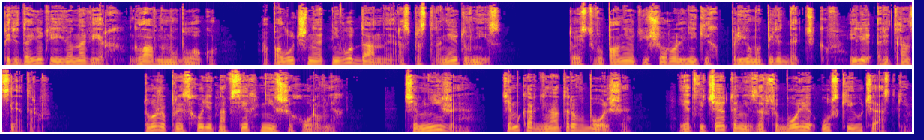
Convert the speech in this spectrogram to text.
передают ее наверх, главному блоку, а полученные от него данные распространяют вниз, то есть выполняют еще роль неких приемопередатчиков или ретрансляторов тоже происходит на всех низших уровнях. Чем ниже, тем координаторов больше, и отвечают они за все более узкие участки.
